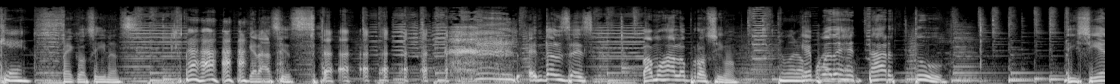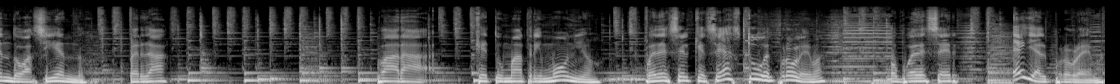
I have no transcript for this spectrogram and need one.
¿Qué? me cocinas. Gracias. Entonces, vamos a lo próximo. Número ¿Qué cuatro. puedes estar tú diciendo, haciendo, verdad? Para que tu matrimonio puede ser que seas tú el problema o puede ser ella el problema.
